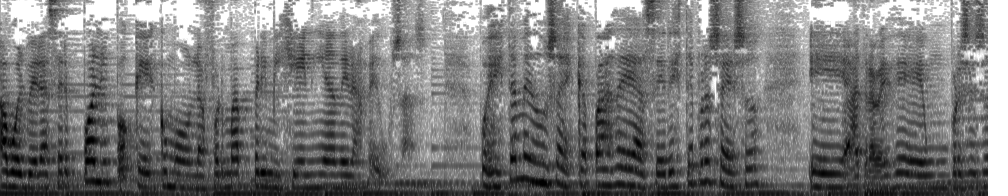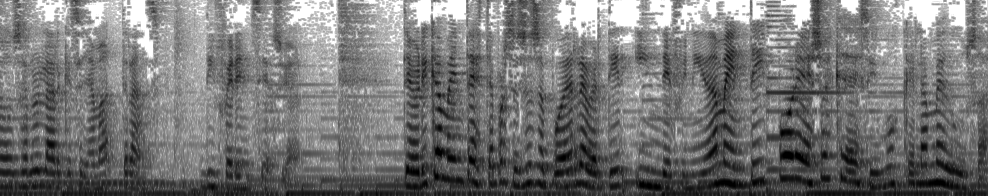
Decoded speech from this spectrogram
a volver a ser pólipo, que es como la forma primigenia de las medusas. Pues esta medusa es capaz de hacer este proceso eh, a través de un proceso celular que se llama transdiferenciación. Teóricamente este proceso se puede revertir indefinidamente y por eso es que decimos que la medusa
